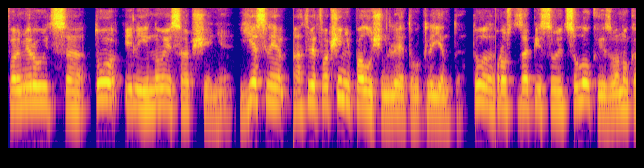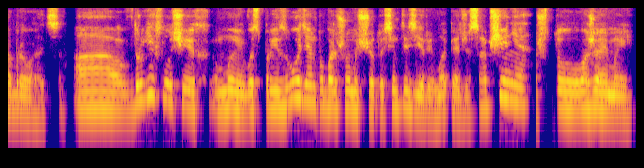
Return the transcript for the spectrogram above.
формируется то или иное сообщение. Если ответ вообще не получен для этого клиента, то просто записывается лог и звонок обрывается. А в других случаях мы воспроизводим, по большому счету, синтезируем, опять же, сообщение, что уважаемый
